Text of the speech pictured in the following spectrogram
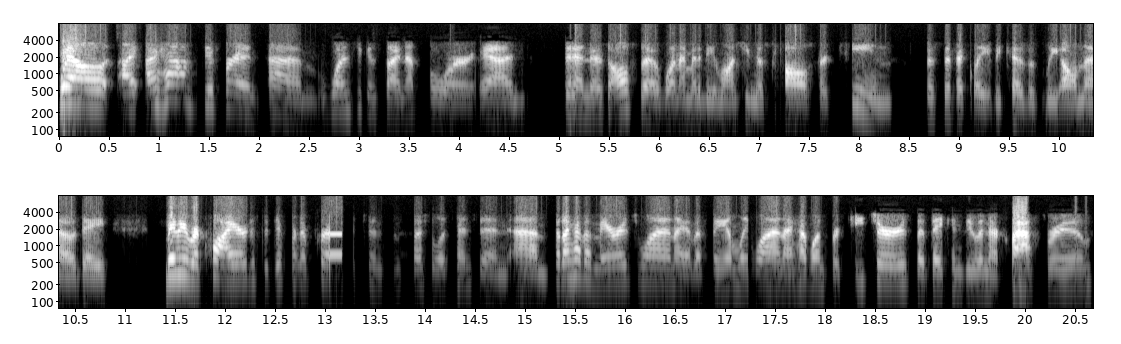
Well, I, I have different um, ones you can sign up for, and then there's also one I'm going to be launching this fall for teens specifically because, as we all know, they maybe require just a different approach and some special attention. Um, but I have a marriage one, I have a family one, I have one for teachers that they can do in their classroom.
